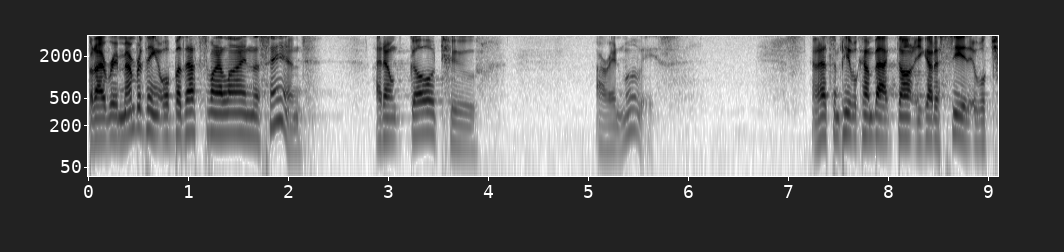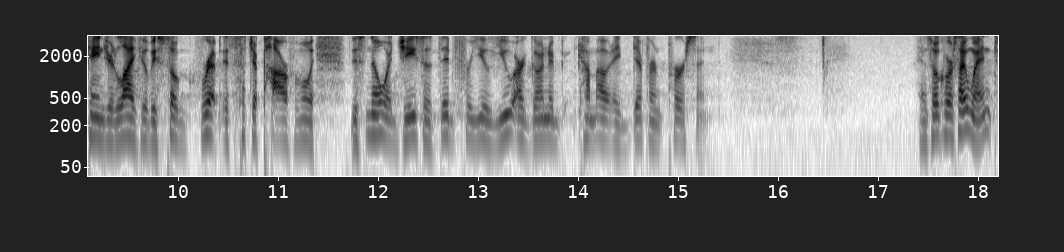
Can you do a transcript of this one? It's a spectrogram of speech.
But I remember thinking, well, but that's my line in the sand. I don't go to R rated movies. And I had some people come back, Don, you got to see it. It will change your life. You'll be so gripped. It's such a powerful movie. Just know what Jesus did for you. You are going to come out a different person. And so, of course, I went,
